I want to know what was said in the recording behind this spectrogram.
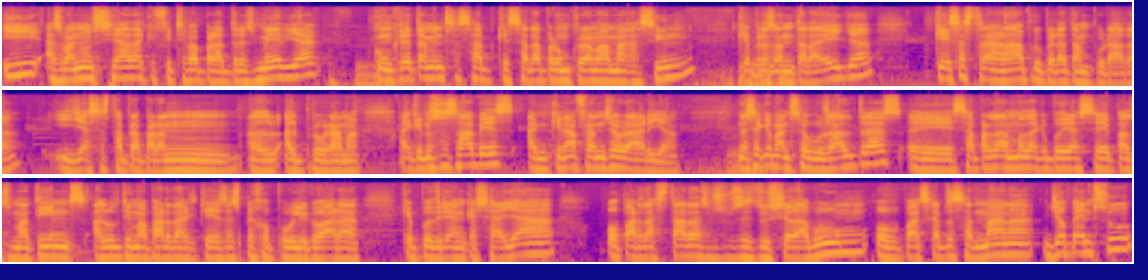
i es va anunciar que fitxava per a 3 Media. Concretament se sap que serà per un programa de magazine que presentarà ella que s'estrenarà la propera temporada i ja s'està preparant el, el programa. El que no se sap és en quina franja horària. No sé què penseu vosaltres, eh, s'ha parlat molt de que podria ser pels matins a l'última part del que és Espejo Público ara, que podria encaixar allà, o per les tardes en substitució de Boom, o pels caps de setmana. Jo penso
